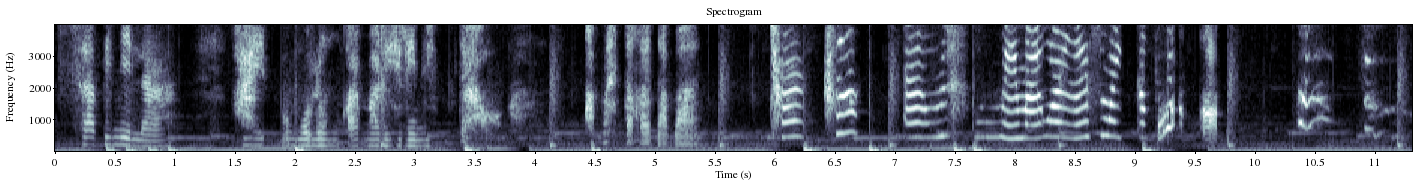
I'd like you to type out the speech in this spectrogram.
Sabi nila, kahit bumulong ka, maririnig daw. Kamusta ka naman? Char, ha? Um, may my wireless mic na po ako.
